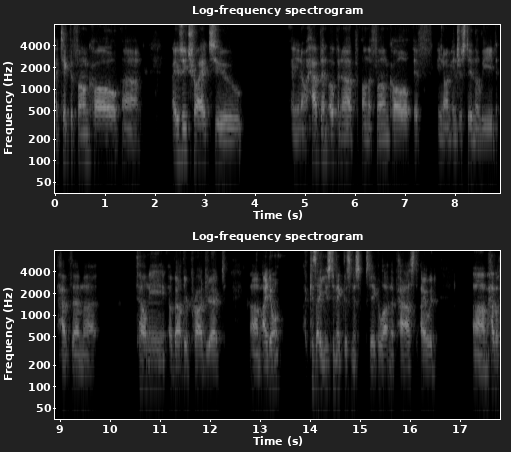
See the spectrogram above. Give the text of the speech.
I take the phone call, um, I usually try to you know have them open up on the phone call if you know i'm interested in the lead have them uh, tell me about their project um, i don't because i used to make this mistake a lot in the past i would um, have a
